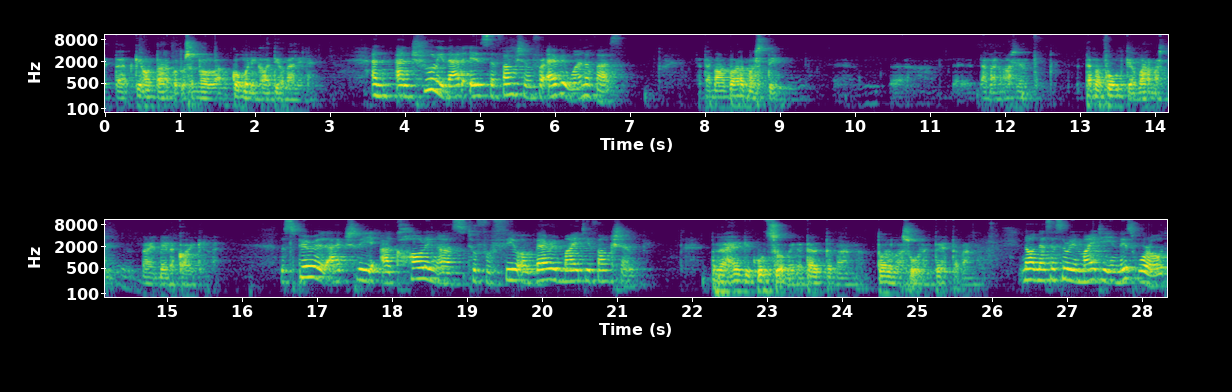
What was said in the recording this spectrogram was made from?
että kehon tarkoitus on olla kommunikaatioväline. And, and truly that is the function for every one of us. Ja tämä on varmasti tämän asian, tämä funktio on varmasti näin meille kaikille. The Spirit actually are calling us to fulfill a very mighty function. Pyhä henki kutsuu meitä täyttämään todella suuren tehtävän. Not necessarily mighty in this world,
